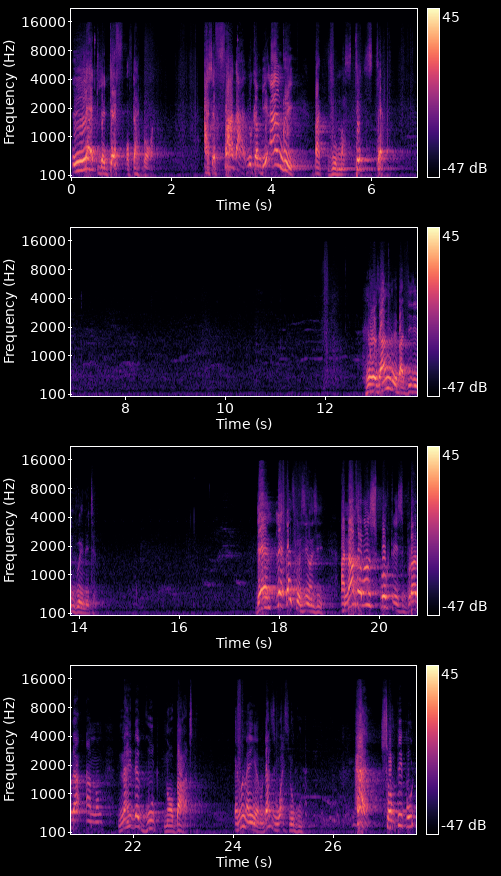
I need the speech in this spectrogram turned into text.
led to the death of that boy. As a father, you can be angry, but you must take steps He was angry but didn't do anything. Then let, us continue and see. And Absalom spoke to his brother Amnon, neither good nor bad. And when that is why it's no good. Hey, some people,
